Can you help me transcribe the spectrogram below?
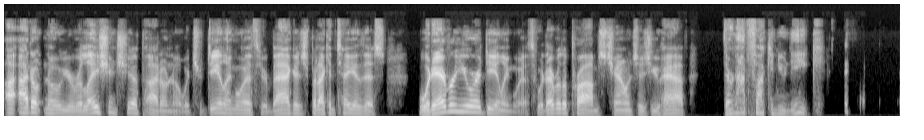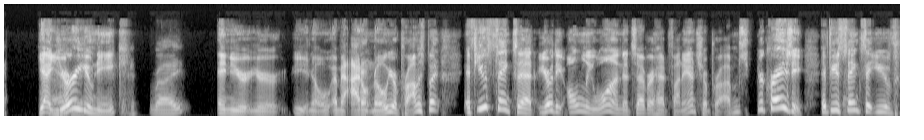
I, I don't know your relationship. I don't know what you're dealing with, your baggage. But I can tell you this: whatever you are dealing with, whatever the problems, challenges you have, they're not fucking unique. Yeah, you're unique Right. And you're you're you know i mean i don't know your problems but if you think that you're the only one that's ever had financial problems you're crazy. If you think that you've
